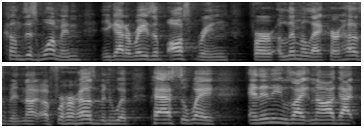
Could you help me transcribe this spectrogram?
comes this woman, and you got to raise up offspring for Elimelech, her husband, not, uh, for her husband who had passed away. And then he was like, No, I got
